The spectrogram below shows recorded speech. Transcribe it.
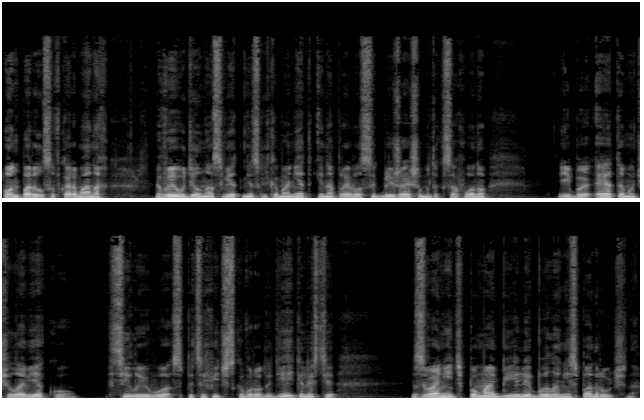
Он порылся в карманах, выудил на свет несколько монет и направился к ближайшему таксофону, ибо этому человеку, в силу его специфического рода деятельности, звонить по мобиле было несподручно.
